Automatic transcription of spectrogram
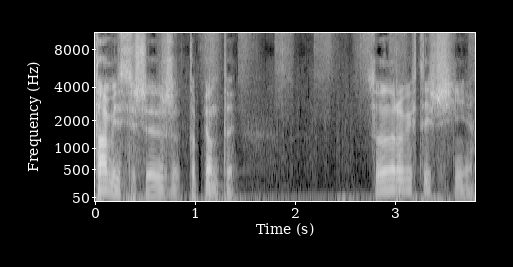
Tam jest jeszcze, że to piąty. Co on robi w tej trzcinie?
